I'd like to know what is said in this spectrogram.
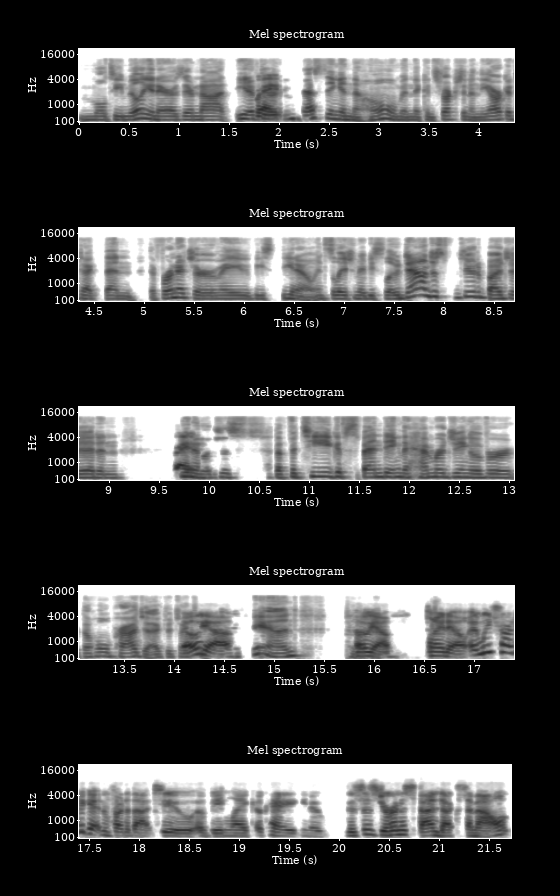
multimillionaires, they're not, you know, if Right. they're investing in the home and the construction and the architect, then the furniture may be, you know, installation may be slowed down just due to budget and Right. you know, just the fatigue of spending, the hemorrhaging over the whole project, which I Oh, yeah. understand. Oh yeah, I know. And we try to get in front of that too, of being like, okay, you know, this is you're going to spend X amount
